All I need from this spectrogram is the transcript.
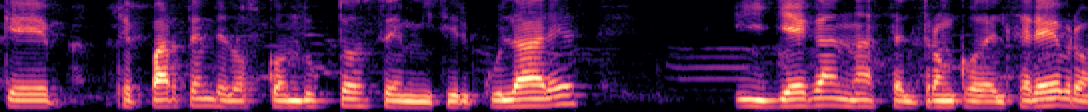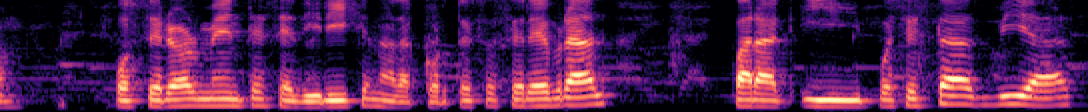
que se parten de los conductos semicirculares y llegan hasta el tronco del cerebro. Posteriormente se dirigen a la corteza cerebral para, y pues estas vías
